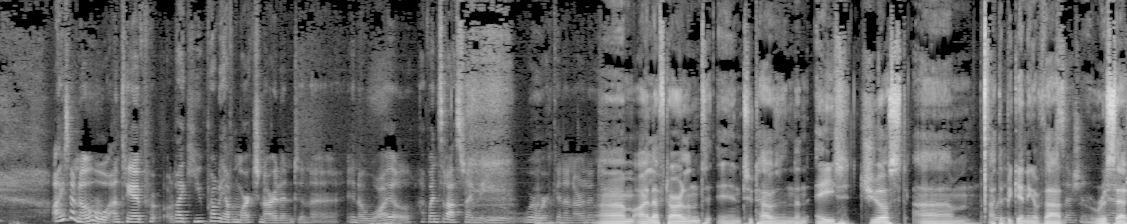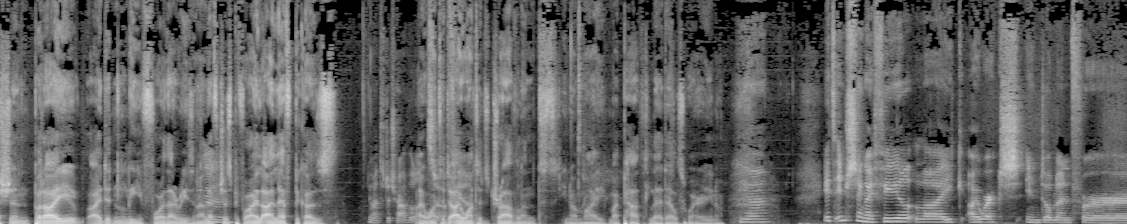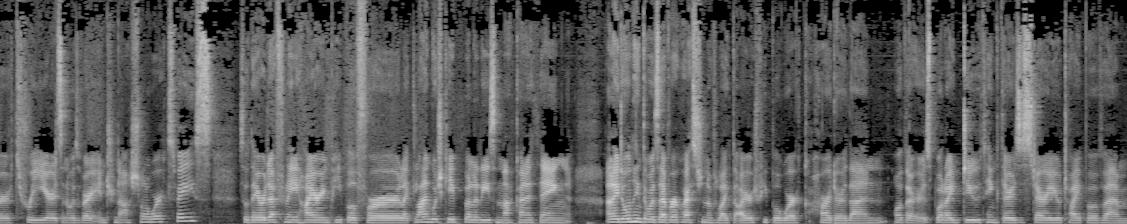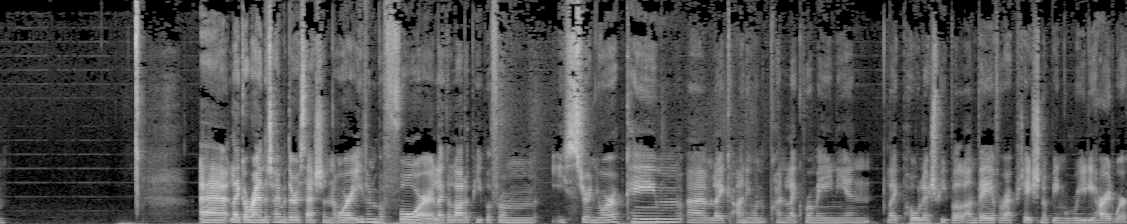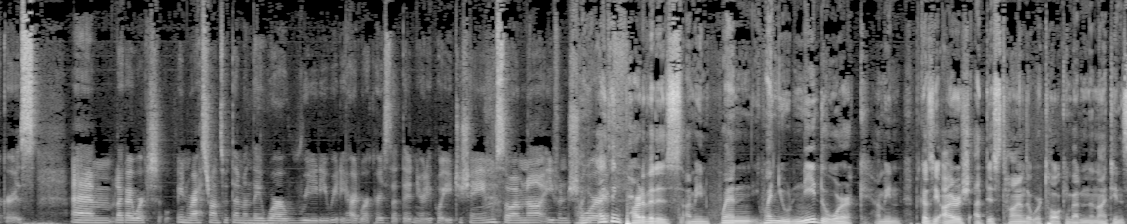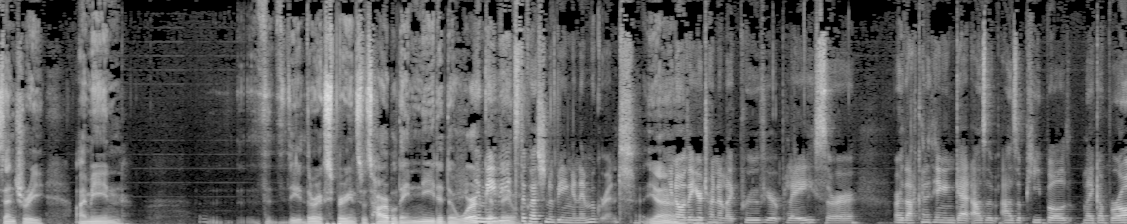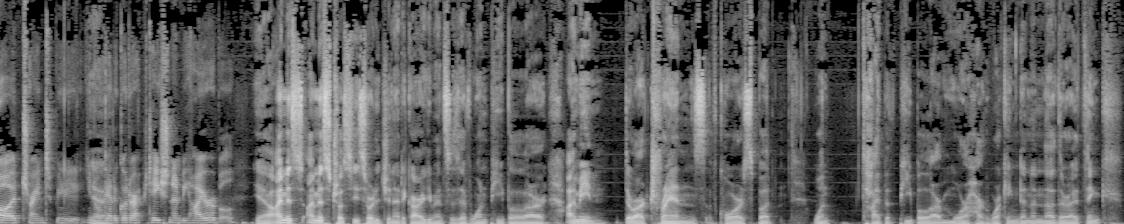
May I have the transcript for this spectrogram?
I don't know, Anthony. I pr- like you probably haven't worked in Ireland in a in a while. When's the last time that you were working in Ireland? Um, I left Ireland in 2008, just um, at the the beginning of that recession, recession. yeah. But I I didn't leave for that reason. I left Mm. just before. I, I left because you wanted to travel. I wanted stuff, to, I wanted to travel, and you know my my path led elsewhere. You know. Yeah. It's interesting. I feel like I worked in Dublin for three years and it was a very international workspace. So they were definitely hiring people for like language capabilities and that kind of thing. And I don't think there was ever a question of like the Irish people work harder than others, but I do think there is a stereotype of um uh, like around the time of the recession or even before, like a lot of people from Eastern Europe came, um, like anyone kind of like Romanian, like Polish people, and they have a reputation of being really hard workers. Um, like I worked in restaurants with them, and they were really, really hard workers that they'd nearly put you to shame. So I'm not even sure. I, I think part of it is, I mean, when when you need the work, I mean, because the Irish at this time that we're talking about in the 19th century, I mean, the, the, their experience was horrible. They needed the work. yeah, maybe they- it's the question of being an immigrant. Yeah. you know that you're trying to like prove your place or or that kind of thing and get as a as a people like abroad trying to be you know Yeah. get a good reputation and be hireable. Yeah, I miss I mistrust these sort of genetic arguments as if one people are. I mean, there are trends, of course, but one type of people are more hardworking than another. I think.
